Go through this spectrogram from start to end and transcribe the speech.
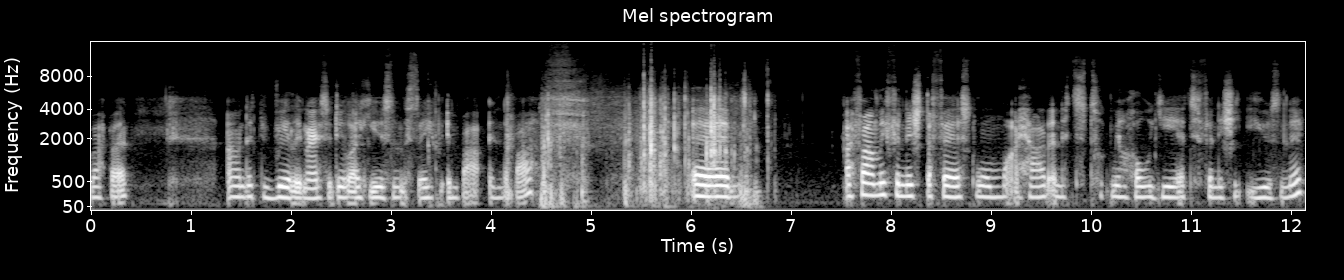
wrapper. And it's really nice. I do like using the soap in, ba in the bath. Um, I finally finished the first one what I had, and it took me a whole year to finish using it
